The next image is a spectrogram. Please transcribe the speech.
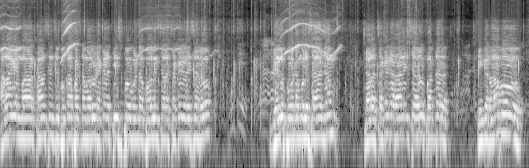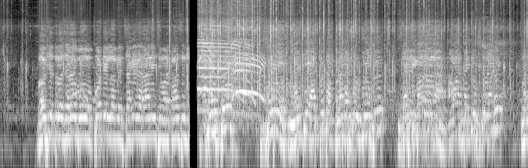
అలాగే మా కాన్స్టిట్యూన్సీ బుకాపట్నం వారు ఎక్కడ తీసిపోకుండా బౌలింగ్ చాలా చక్కగా వేశారు. గెలుపోటములు సహజం. చాలా చక్కగా రాణించారు. ఫర్దర్ ఇంకా రాబో భవిష్యత్తులో జరగబో పోటీల్లో మీరు చక్కగా రాణించి మన కాన్స్టిట్యూన్సీ మంచి అద్భుత ప్రదర్శన చేసి అవార్డు మన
